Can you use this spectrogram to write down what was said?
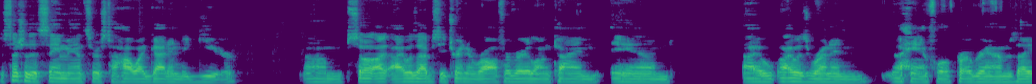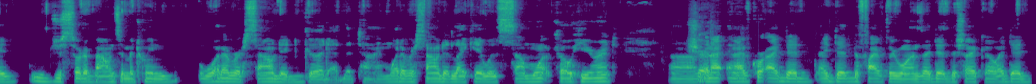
essentially the same answer as to how I got into gear. Um, so I, I, was obviously training raw for a very long time and I, I was running a handful of programs. I just sort of bounced in between whatever sounded good at the time, whatever sounded like it was somewhat coherent Um, sure. And I and I, of course I did I did the five three ones. I did the Sheiko. I did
